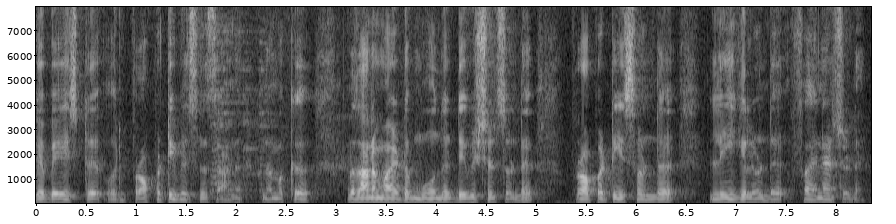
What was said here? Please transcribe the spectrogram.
കെ ബേസ്ഡ് ഒരു പ്രോപ്പർട്ടി ബിസിനസ്സാണ് നമുക്ക് പ്രധാനമായിട്ടും മൂന്ന് ഡിവിഷൻസ് ഉണ്ട്. പ്രോപ്പർട്ടീസ് ഉണ്ട് ലീഗലുണ്ട് ഫൈനാൻഷ്യൽ ഉണ്ട്.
